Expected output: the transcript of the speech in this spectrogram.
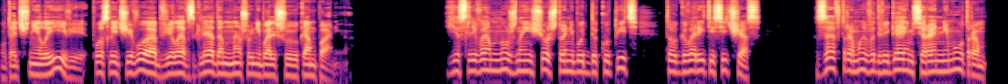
Уточнила Иви, после чего обвела взглядом нашу небольшую компанию. Если вам нужно еще что-нибудь докупить, то говорите сейчас. Завтра мы выдвигаемся ранним утром,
